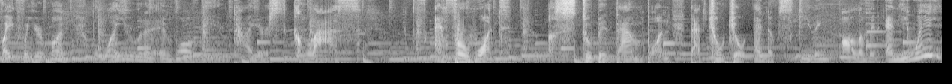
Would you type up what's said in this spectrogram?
Fight for your bun. But why you gonna involve the entire class? And for what? A stupid damn bun that Chocho end up stealing all of it anyway?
